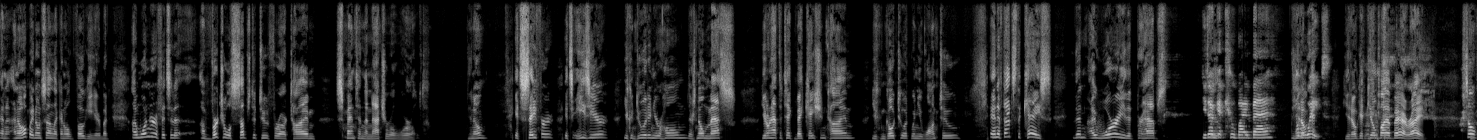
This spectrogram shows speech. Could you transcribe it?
and, and I hope I don't sound like an old fogey here, but I wonder if it's a, a virtual substitute for our time spent in the natural world. You know, it's safer, it's easier. You can do it in your home. There's no mess. You don't have to take vacation time. You can go to it when you want to. And if that's the case, then I worry that perhaps You don't Yeah. get killed by a bear. you oh, don't get- wait. you don't get killed by a bear, right? So,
